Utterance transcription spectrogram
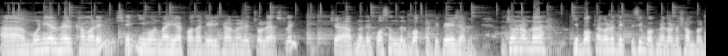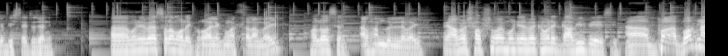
আহ, মনিয়ার ভাইয়ের খামারে সে ইমন মাহিয়া কথা ডেইরি খামারে চলে আসলে আপনাদের পছন্দের বকনাটি পেয়ে যাবেন। চলুন আমরা যে বকনা কটা দেখতেছি বকনা কটা সম্পর্কে বিস্তারিত জানি। আহ, মনিয়ার ভাই আসসালামু আলাইকুম। ওয়ালাইকুম আসসালাম ভাই। ভালো আছেন? আলহামদুলিল্লাহ ভাই। আমরা সবসময় মনিয়ার ভাই খামারে গাভী পেয়েছি। হ্যাঁ বকনা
